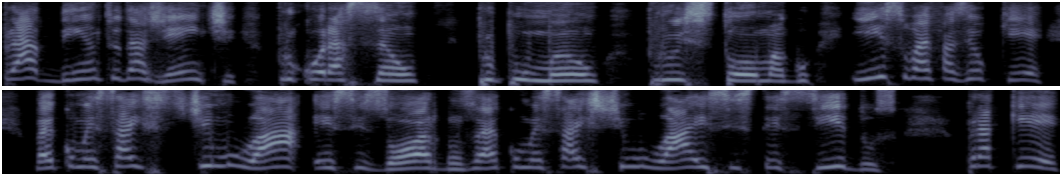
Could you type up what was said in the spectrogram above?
para dentro da gente, para o coração, para o pulmão, para o estômago. E isso vai fazer o quê? Vai começar a estimular esses órgãos, vai começar a estimular esses tecidos. Para quê?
